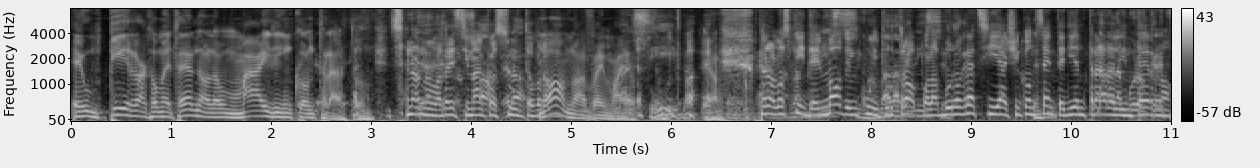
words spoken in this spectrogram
e un pirra come te non l'ho mai incontrato. Se no non l'avresti so, manco assunto. Però... No, non l'avrei mai assunto. Sì, però lo speed è il modo in cui purtroppo la burocrazia ci consente di entrare no, all'interno.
